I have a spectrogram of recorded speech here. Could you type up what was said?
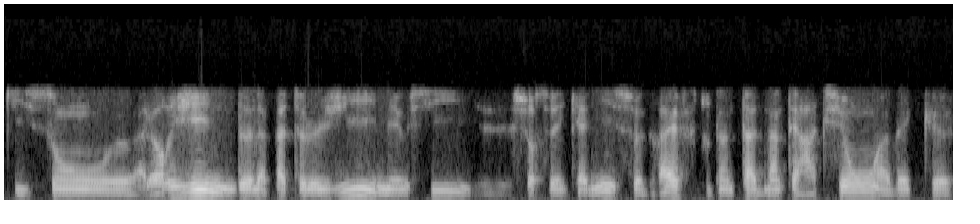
qui sont à l'origine de la pathologie, mais aussi sur ces mécanismes se greffe tout un tas d'interactions avec euh,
